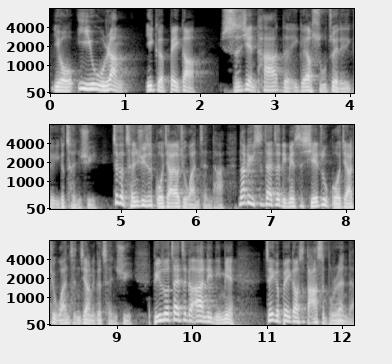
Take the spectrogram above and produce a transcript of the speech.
有义务让。一个被告实现他的一个要赎罪的一个一个程序，这个程序是国家要去完成它。那律师在这里面是协助国家去完成这样的一个程序。比如说，在这个案例里面，这个被告是打死不认的。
